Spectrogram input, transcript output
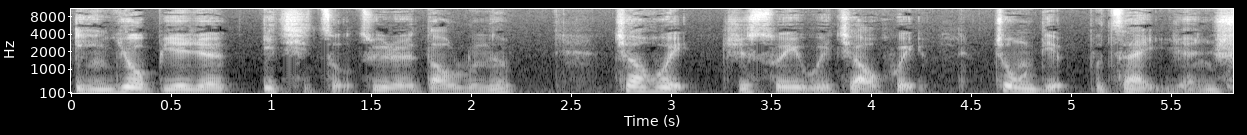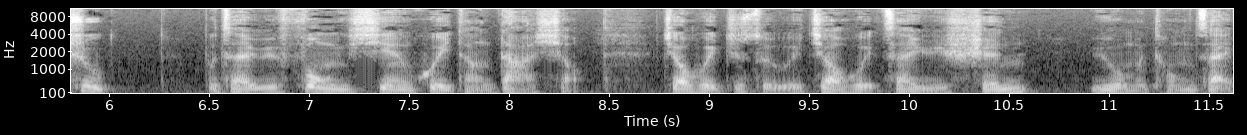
引诱别人一起走罪恶的道路呢？教会之所以为教会，重点不在人数，不在于奉献会堂大小。教会之所以为教会，在于神与我们同在，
